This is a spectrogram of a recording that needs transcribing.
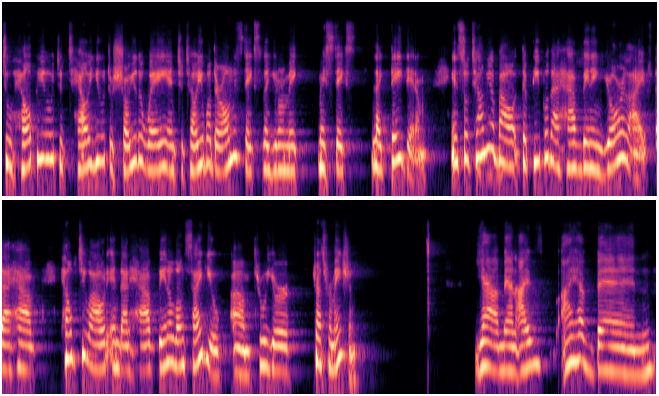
to help you to tell you to show you the way and to tell you about their own mistakes so that you don't make mistakes like they did them and so tell me about the people that have been in your life that have helped you out and that have been alongside you um, through your transformation yeah, man, I've I have been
